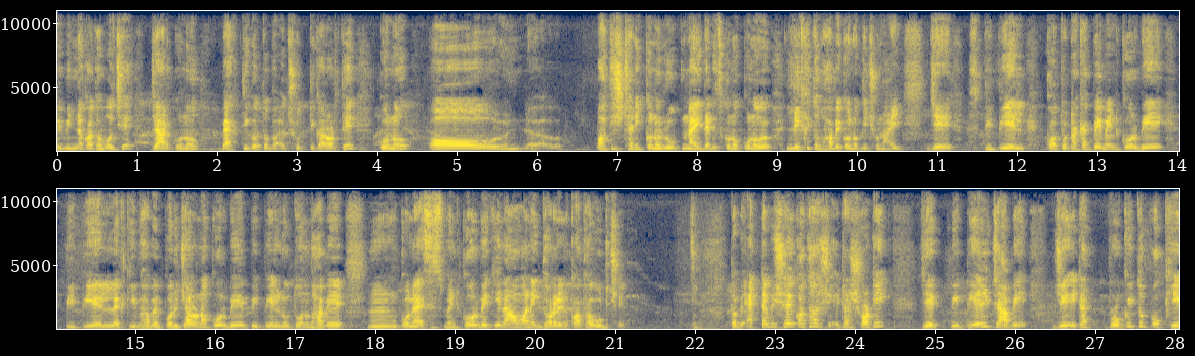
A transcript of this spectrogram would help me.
বিভিন্ন কথা বলছে, যার কোনো ব্যক্তিগত সত্যিকার অর্থে কোনো প্রাতিষ্ঠানিক কোনো রূপ নাই দ্যাট ইজ কোনো কোনো লিখিতভাবে কোনো কিছু নাই, যে পিপিএল কত টাকা পেমেন্ট করবে পিপিএল কীভাবে পরিচালনা করবে পিপিএল নতুনভাবে কোনো অ্যাসেসমেন্ট করবে কিনা, অনেক ধরনের কথা উঠছে। তবে একটা বিষয়ে কথা এটা সঠিক যে পিপিএল চাবে যে এটা প্রকৃতপক্ষে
